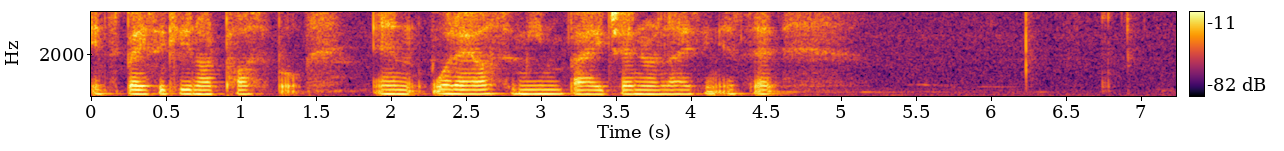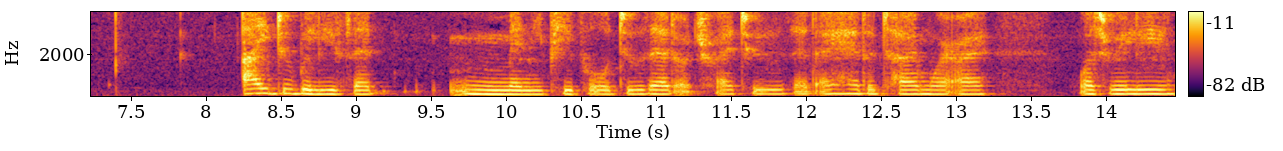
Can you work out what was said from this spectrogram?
it's basically not possible. And what I also mean by generalizing is that I do believe that many people do that or try to do that. I had a time where I was really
